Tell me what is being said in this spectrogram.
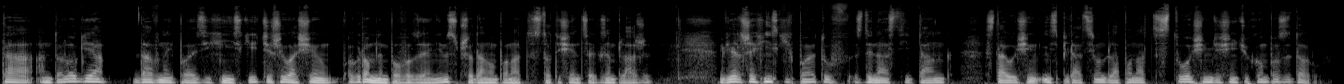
Ta antologia dawnej poezji chińskiej cieszyła się ogromnym powodzeniem, sprzedaną ponad 100 tysięcy egzemplarzy. Wiersze chińskich poetów z dynastii Tang stały się inspiracją dla ponad 180 kompozytorów.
